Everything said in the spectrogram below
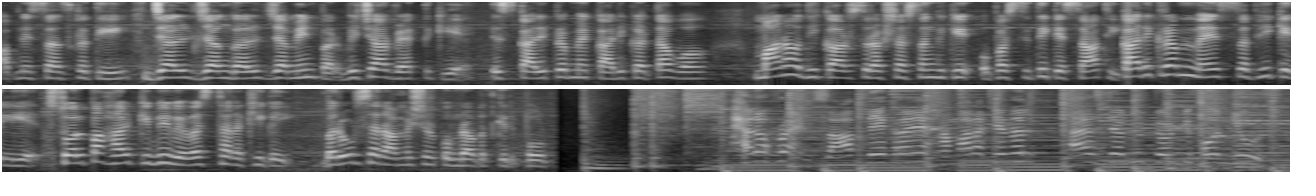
अपनी संस्कृति, जल, जंगल, ज़मीन पर विचार व्यक्त किए। इस कार्यक्रम में कार्यकर्ता व मानव अधिकार सुरक्षा संघ की उपस्थिति के साथ ही कार्यक्रम में सभी के लिए स्वल्पाहार की भी व्यवस्था रखी गई। बरूड़ से रामेश्वर कुमरावत की रिपोर्ट। हेलो फ्रेंड्स आप देख रहे हैं हमारा channel S W twenty four news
